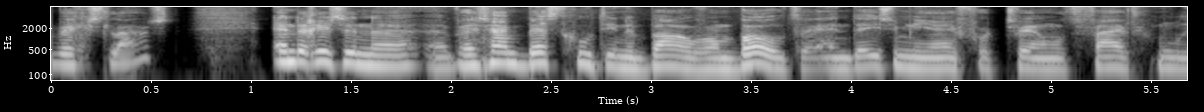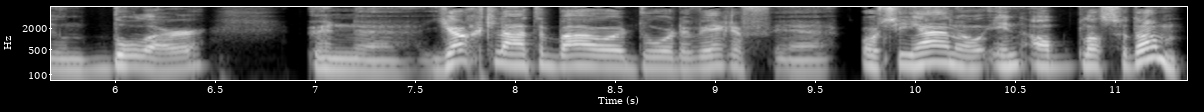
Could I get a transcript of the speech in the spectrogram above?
weggesluist. En er is een, wij zijn best goed in het bouwen van boten. En deze meneer heeft voor 250 miljoen dollar een uh, jacht laten bouwen door de werf uh, Oceano in Alblasserdam.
